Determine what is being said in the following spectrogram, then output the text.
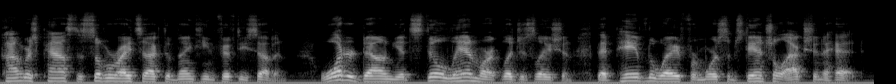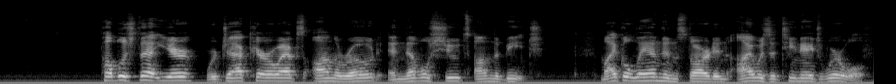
Congress passed the Civil Rights Act of 1957 watered down yet still landmark legislation that paved the way for more substantial action ahead. Published that year were Jack Kerouac's On the Road and Nevil Shute's On the Beach. Michael Landon starred in I Was a Teenage Werewolf.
